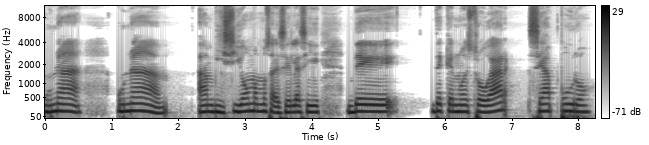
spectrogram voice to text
una, una ambición, vamos a decirle así, de, de que nuestro hogar sea puro,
